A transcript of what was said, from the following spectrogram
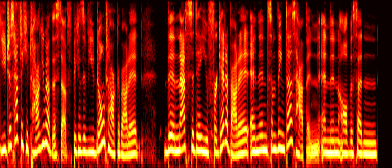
you just have to keep talking about this stuff because if you don't talk about it, then that's the day you forget about it and then something does happen and then all of a sudden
